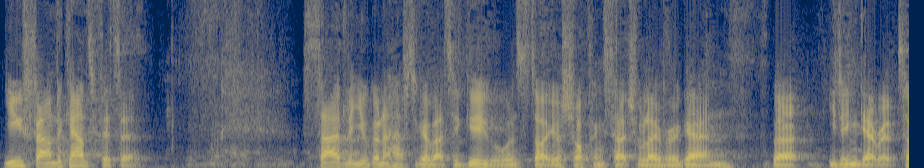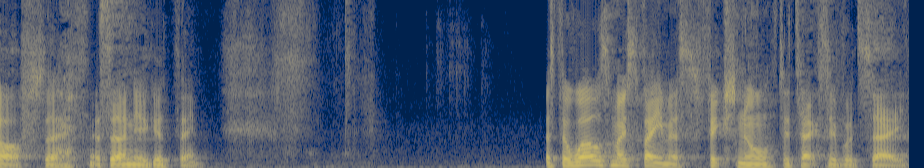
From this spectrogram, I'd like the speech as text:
You found a counterfeiter. Sadly, you're going to have to go back to Google and start your shopping search all over again, but you didn't get ripped off, so that's only a good thing. As the world's most famous fictional detective would say,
